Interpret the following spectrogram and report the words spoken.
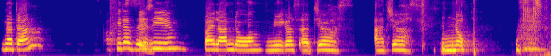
na dann. Auf Wiedersehen. Tschüssi, bailando. Migos, adios. Adios. Nope.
